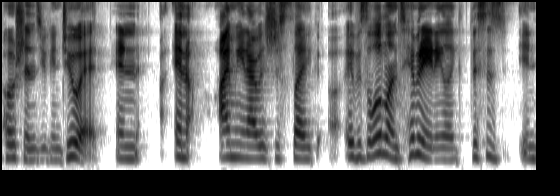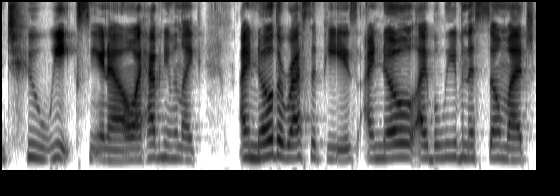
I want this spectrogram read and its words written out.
potions, you can do it. And and I mean, I was just like, uh, it was a little intimidating. Like this is in two weeks. You know, I haven't even like I know the recipes. I know I believe in this so much.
